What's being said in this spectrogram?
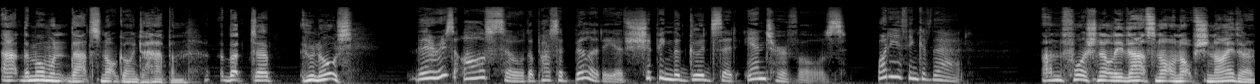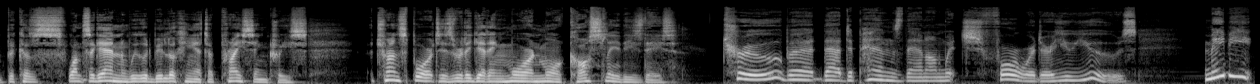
At the moment, that's not going to happen. But uh, who knows? There is also the possibility of shipping the goods at intervals. What do you think of that? Unfortunately, that's not an option either, because once again, we would be looking at a price increase. Transport is really getting more and more costly these days. True, but that depends then on which forwarder you use. Maybe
